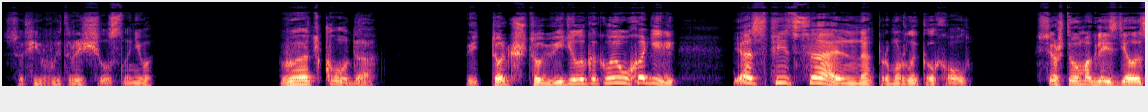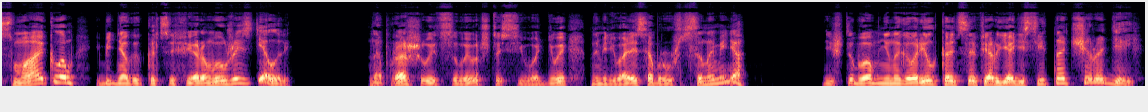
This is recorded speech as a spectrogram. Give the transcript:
Софи вытаращилась на него. — Вы откуда? Ведь только что видела, как вы уходили. — Я специально, — промурлыкал Холл. — Все, что вы могли сделать с Майклом и беднягой-кальцифером, вы уже сделали. Напрашивается вывод, что сегодня вы намеревались обрушиться на меня. И чтобы вам не наговорил кальцифер, я действительно чародей.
